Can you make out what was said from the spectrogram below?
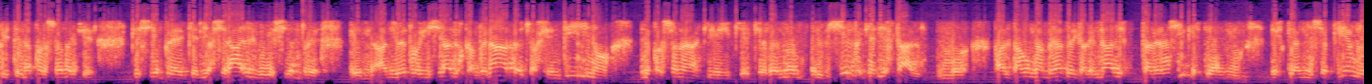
viste una persona que, que siempre quería hacer algo, que siempre a nivel provincial los campeonatos, hecho argentino, una persona que, que, realmente siempre quería estar. faltaba un campeonato de calendario, tal vez así que este año, este año en septiembre,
